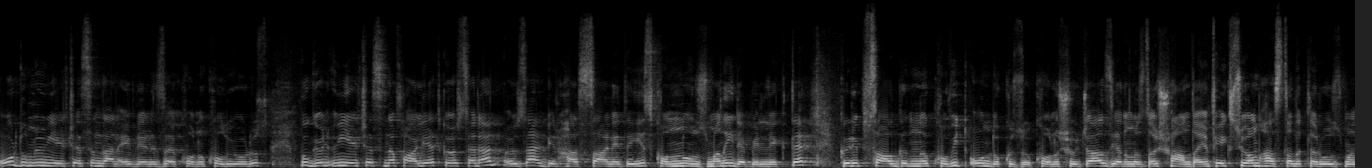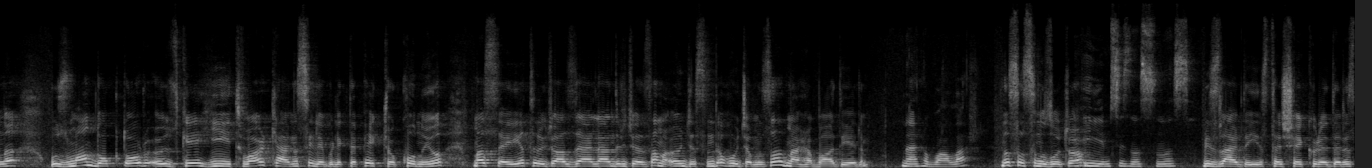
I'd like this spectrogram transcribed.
Ordu'nun Ünye ilçesinden evlerinize konuk oluyoruz. Bugün Ünye ilçesinde faaliyet gösteren özel bir hastanedeyiz. Konunun uzmanı ile birlikte grip salgınını COVID-19'u konuşacağız. Yanımızda şu anda enfeksiyon hastalıkları uzmanı uzman doktor Özge Yiğit var. Kendisiyle birlikte pek çok konuyu masaya yatıracağız, değerlendireceğiz ama öncesinde hocamıza merhaba diyelim. Merhabalar. Nasılsınız hocam? İyiyim. Siz nasılsınız? Bizler de iyiyiz. Teşekkür ederiz.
